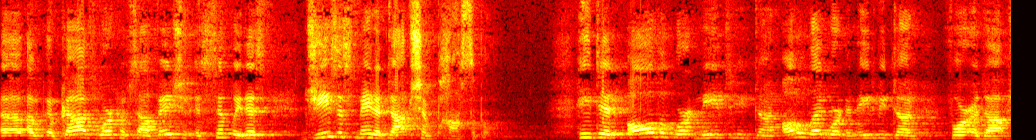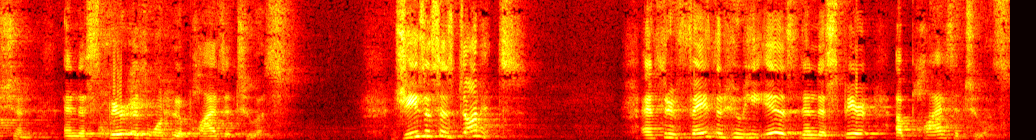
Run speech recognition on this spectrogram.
uh, of God's work of salvation is simply this Jesus made adoption possible. He did all the work needed to be done, all the legwork that needed to be done for adoption, and the Spirit is the one who applies it to us. Jesus has done it. And through faith in who He is, then the Spirit applies it to us.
